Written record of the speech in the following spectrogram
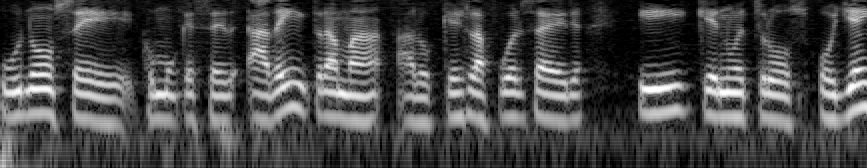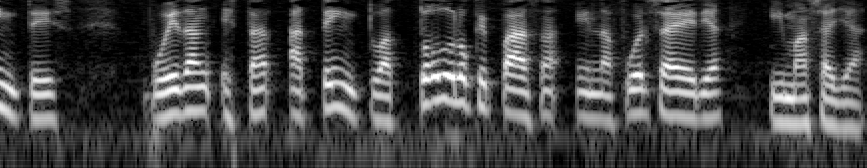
uno se como que se adentra más a lo que es la Fuerza Aérea y que nuestros oyentes puedan estar atentos a todo lo que pasa en la Fuerza Aérea y más allá.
